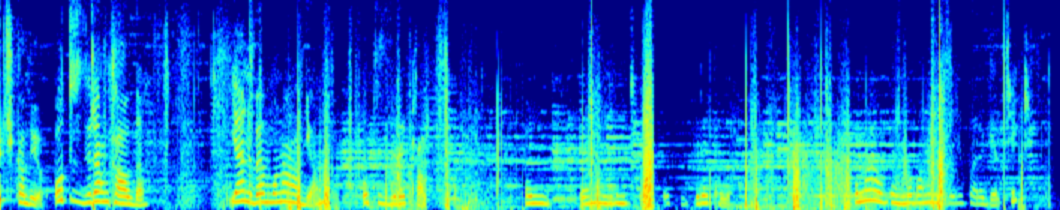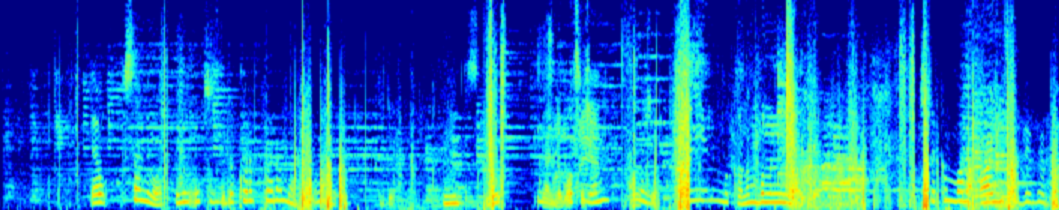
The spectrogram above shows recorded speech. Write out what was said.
3 kalıyor. 30 liram kaldı. Yani ben bunu alacağım. 30 lira kaldı. El, benim 20 çıkıyor. 30 lira kalır. Bunu aldığımda bana 150 para gelecek. Ya bu sende var. Benim 30 lira kara param var. Benim Ben de basacağım. Alacağım. Deneyelim bakalım bunun ne oldu. Sakın bana aynısı deme bak.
